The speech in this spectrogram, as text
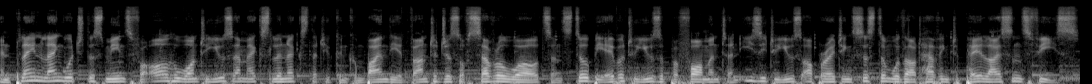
In plain language this means for all who want to use MX Linux that you can combine the advantages of several worlds and still be able to use a performant and easy to use operating system without having to pay license fees.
